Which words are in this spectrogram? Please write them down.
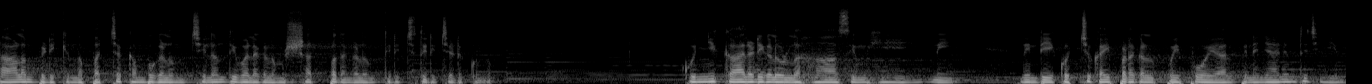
താളം പിടിക്കുന്ന പച്ചക്കമ്പുകളും ചിലന്തിവലകളും ഷഡ്പദങ്ങളും തിരിച്ചു തിരിച്ചെടുക്കുന്നു. കുഞ്ഞിക്കാലടികളുള്ള ഹാ സിംഹി നീ നിന്റെ ഈ കൊച്ചു കൈപ്പടകൾ പോയി പോയാൽ പിന്നെ ഞാൻ എന്ത് ചെയ്യും?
